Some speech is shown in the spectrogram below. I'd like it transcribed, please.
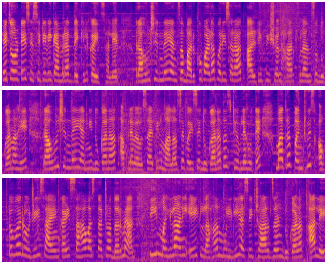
हे चोरटे सीसीटीव्ही कॅमेऱ्यात देखील कैद झाले आहेत. राहुल शिंदे यांचं बारकुपाडा परिसरात आर्टिफिशियल हार फुलांचं दुकान आहे. राहुल शिंदे यांनी दुकानात आपल्या व्यवसायातील मालाचे पैसे दुकानातच ठेवले होते. मात्र पंचवीस ऑक्टोबर रोजी सायंकाळी सहा वाजताच्या दरम्यान तीन महिला आणि एक लहान मुलगी असे चार जण दुकानात आले.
